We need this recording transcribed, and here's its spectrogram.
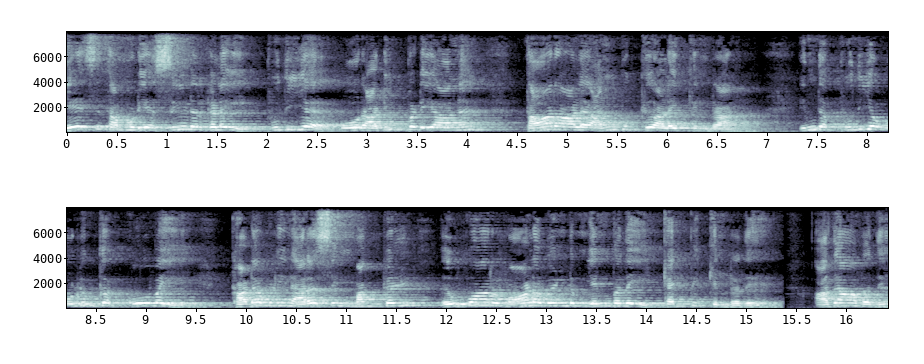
இயேசு தம்முடைய சீடர்களை புதிய ஓர் அடிப்படையான தாராள அன்புக்கு அழைக்கின்றார். இந்த புதிய ஒழுக்க கோவை கடவுளின் அரசின் மக்கள் எவ்வாறு வாழ வேண்டும் என்பதை கற்பிக்கின்றது. அதாவது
